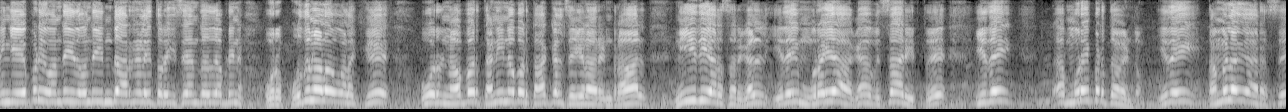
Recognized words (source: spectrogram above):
நீங்கள் எப்படி வந்து இது வந்து இந்த அறநிலைத்துறைக்கு சேர்ந்தது அப்படின்னு ஒரு பொதுநல வழக்கு ஒரு நபர் தனிநபர் தாக்கல் செய்கிறார் என்றால் நீதி அரசர்கள் இதை முறையாக விசாரித்து இதை முறைப்படுத்த வேண்டும். இதை தமிழக அரசு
